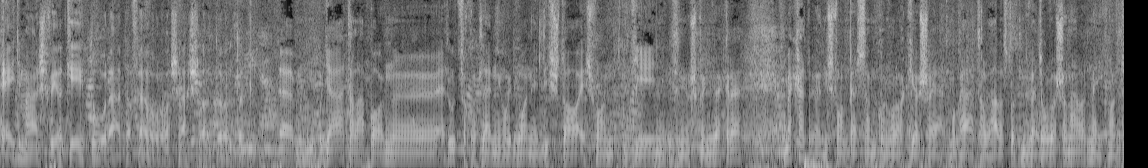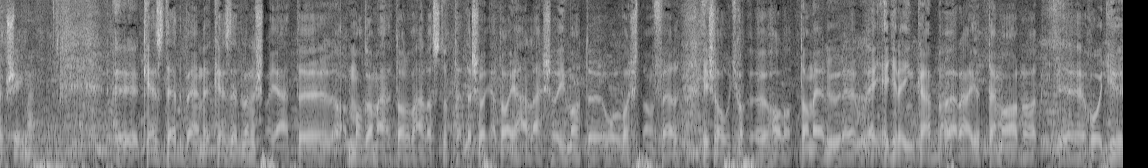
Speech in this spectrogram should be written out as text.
egy, másfél, két órát a felolvasással töltök. Ugye általában ez úgy szokott lenni, hogy van egy lista, és van igény bizonyos könyvekre, meg hát olyan is van persze, amikor valaki a saját maga által választott művet olvasson nálad, melyik van többségben? Kezdetben, kezdetben a saját magam által választott, tehát a saját ajánlásaimat olvastam fel, és ahogy haladtam előre, egyre inkább rájöttem arra, hogy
